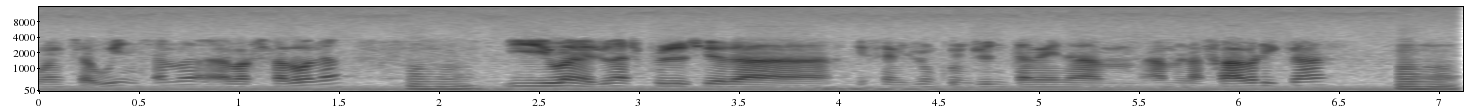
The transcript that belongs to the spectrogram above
comença avui, em sembla, a Barcelona, uh -huh. i bueno, és una exposició de, que fem un conjuntament amb, amb la fàbrica uh -huh.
